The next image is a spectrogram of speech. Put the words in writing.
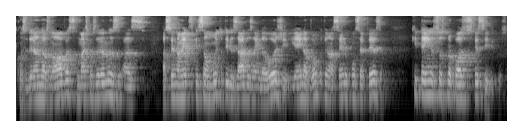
considerando as novas, mas considerando as, as, as ferramentas que são muito utilizadas ainda hoje e ainda vão continuar sendo, com certeza que tem os seus propósitos específicos.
